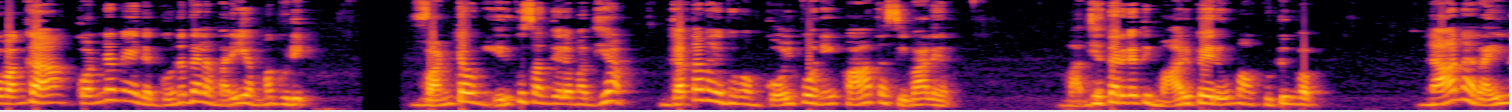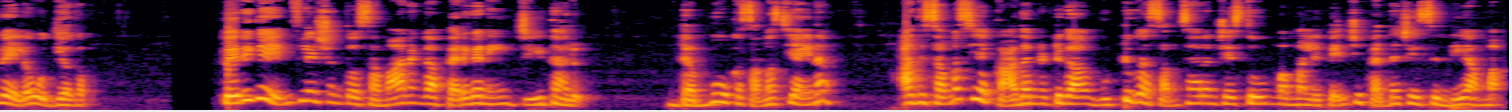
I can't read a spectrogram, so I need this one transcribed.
ఒక వంక కొండ మీద గుణదల మరియమ్మ గుడి. వంటౌన్ ఇరుకు సందుల మధ్య గత వైభవం కోల్పోని పాత శివాలయం. మధ్యతరగతి మారుపేరు మా కుటుంబం. నాన్న రైల్వేలో ఉద్యోగం. పెరిగే ఇన్ఫ్లేషన్తో సమానంగా పెరగని జీతాలు. డబ్బు ఒక సమస్య అయినా అది సమస్య కాదన్నట్టుగా గుట్టుగా సంసారం చేస్తూ మమ్మల్ని పెంచి పెద్ద చేసింది అమ్మ.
